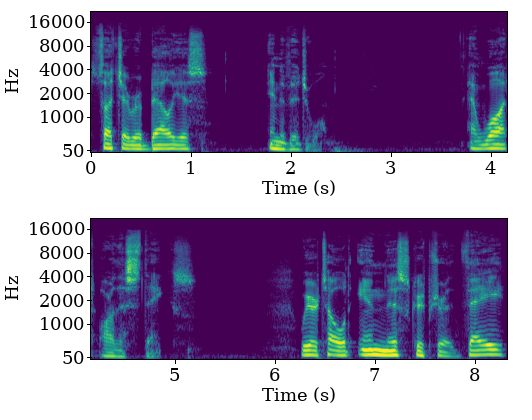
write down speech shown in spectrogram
such a rebellious individual? And what are the stakes? we are told in this scripture they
